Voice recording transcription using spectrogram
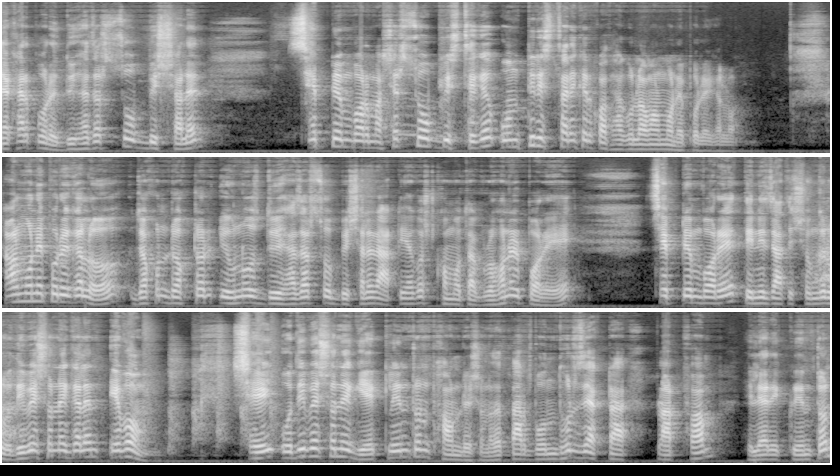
দেখার পরে দুই হাজার চব্বিশ সালের সেপ্টেম্বর মাসের চব্বিশ থেকে উনত্রিশ তারিখের কথাগুলো আমার মনে পড়ে গেল। আমার মনে পড়ে গেল, যখন ডক্টর ইউনুস দুই হাজার চব্বিশ সালের আটই আগস্ট ক্ষমতা গ্রহণের পরে সেপ্টেম্বরে তিনি জাতিসংঘের অধিবেশনে গেলেন এবং সেই অধিবেশনে গিয়ে ক্লিন্টন ফাউন্ডেশন, অর্থাৎ তার বন্ধুর যে একটা প্ল্যাটফর্ম, হিলারি ক্লিন্টন,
